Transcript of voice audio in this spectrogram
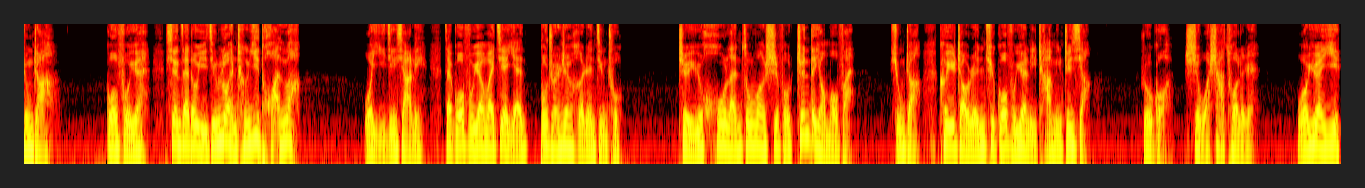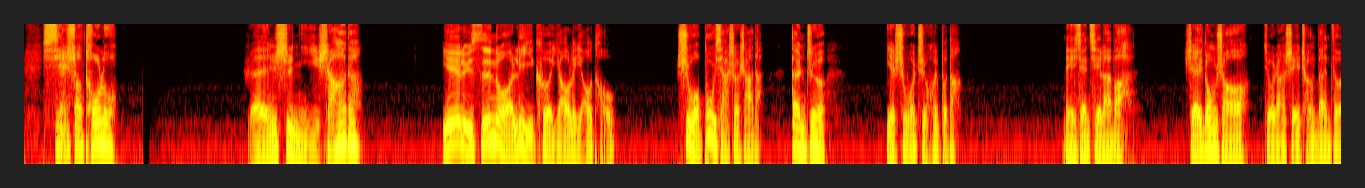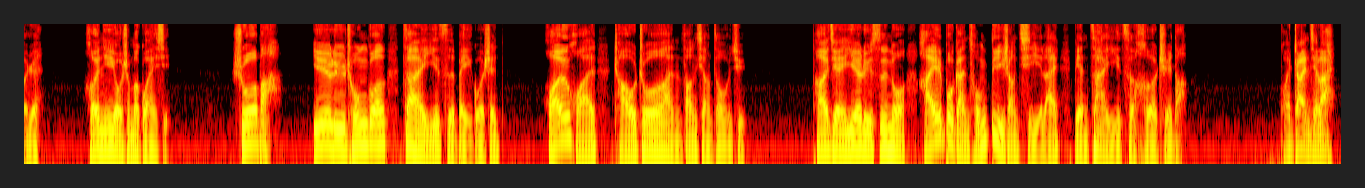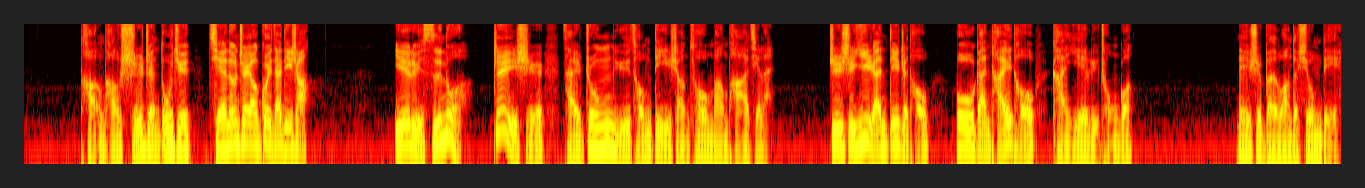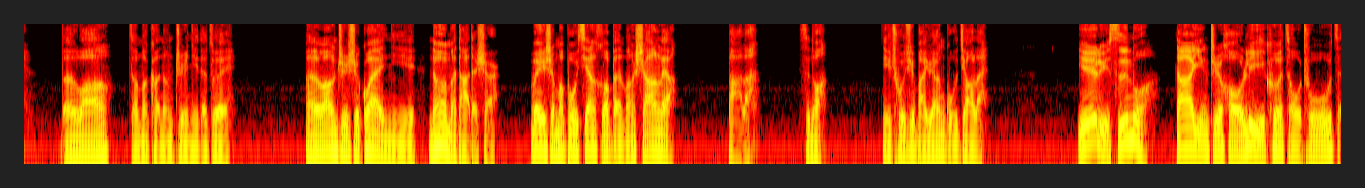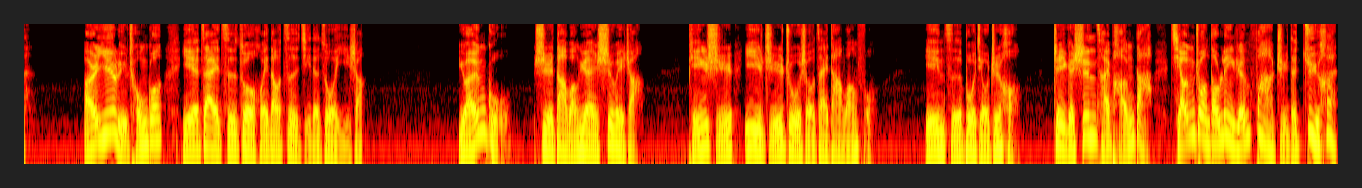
兄长，国府院现在都已经乱成一团了。我已经下令在国府院外戒严，不准任何人进出。至于呼兰宗望是否真的要谋反，兄长可以找人去国府院里查明真相。如果是我杀错了人，我愿意献上头颅。人是你杀的？耶律斯诺立刻摇了摇头：“是我部下射杀的，但这也是我指挥不当。”你先起来吧，谁动手就让谁承担责任，和你有什么关系？说罢，耶律重光再一次背过身，缓缓朝桌案方向走去。他见耶律斯诺还不敢从地上起来，便再一次呵斥道：“快站起来！堂堂十镇督军，且能这样跪在地上？”耶律斯诺这时才终于从地上匆忙爬起来，只是依然低着头，不敢抬头看耶律重光。你是本王的兄弟，本王怎么可能治你的罪？本王只是怪你那么大的事儿，为什么不先和本王商量？罢了，斯诺，你出去把远古叫来。耶律斯诺答应之后，立刻走出屋子，而耶律重光也再次坐回到自己的座椅上。远古是大王院侍卫长，平时一直驻守在大王府，因此不久之后，这个身材庞大、强壮到令人发指的巨汉，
